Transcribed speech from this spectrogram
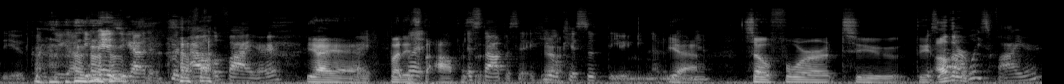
ていう感じがイメージがある put out a fire Yeah, yeah, yeah. right But it's the It's opposite. the opposite 火を Yeah. 消すっていう意味になるんだよ Yeah. ね So for to the Is it other always fire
